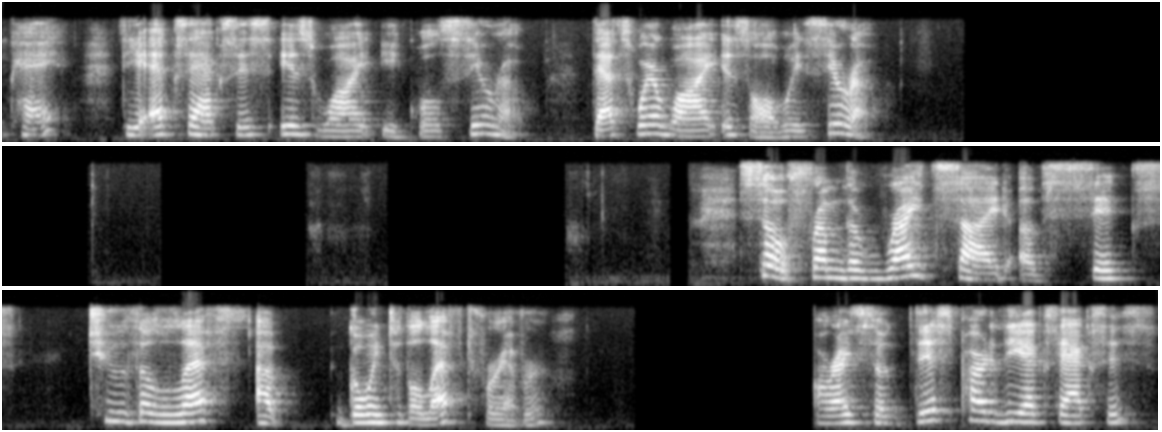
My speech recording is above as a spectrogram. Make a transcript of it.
Okay, the x-axis is y equals zero. That's where y is always zero. So from the right side of 6 to the left, uh, going to the left forever. All right, so this part of the x-axis,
